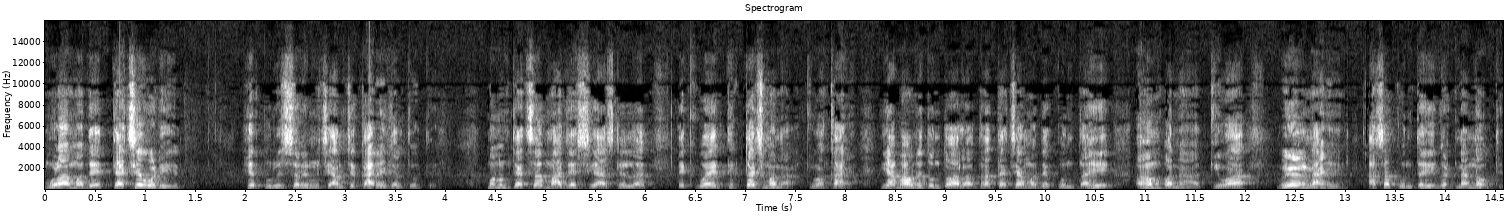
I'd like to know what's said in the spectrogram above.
मुळामध्ये त्याचे वडील हे पूर्वी सर्विसचे आमचे कार्यकर्ते होते. म्हणून त्याचं माझ्याशी असलेलं एक वैयक्तिक टच म्हणा किंवा काय या भावनेतून तो आला होता. त्याच्यामध्ये कोणताही अहमपणा किंवा वेळ नाही. असा कोणताही घटना नव्हती.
